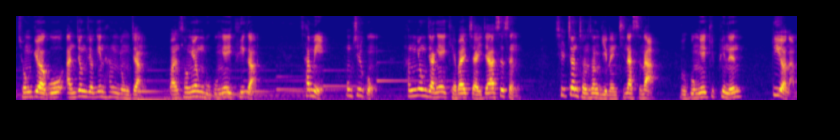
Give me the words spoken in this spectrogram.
정교하고 안정적인 항용장 완성형 무공의 귀감 3위 홍칠공 항용장의 개발자이자 스승. 실전 전성기는 지났으나 무공의 깊이는 뛰어남.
